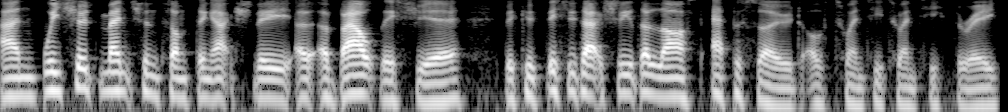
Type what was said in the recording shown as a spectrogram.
and we should mention something actually about this year because this is actually the last episode of 2023.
